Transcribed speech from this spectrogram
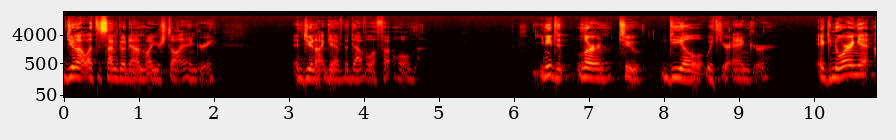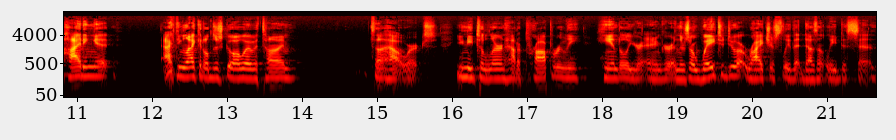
Do not let the sun go down while you're still angry and do not give the devil a foothold. You need to learn to deal with your anger. Ignoring it, hiding it, acting like it'll just go away with time, it's not how it works. You need to learn how to properly handle your anger, and there's a way to do it righteously that doesn't lead to sin.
